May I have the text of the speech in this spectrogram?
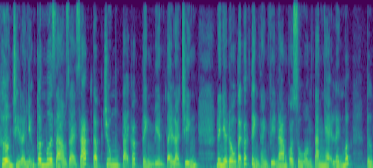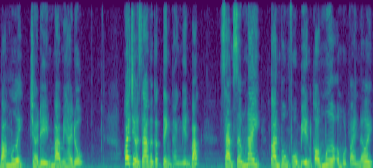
Thường chỉ là những cơn mưa rào rải rác tập trung tại các tỉnh miền Tây là chính. Nên nhiệt độ tại các tỉnh thành phía Nam có xu hướng tăng nhẹ lên mức từ 30 cho đến 32 độ. Quay trở ra với các tỉnh thành miền Bắc, Sáng sớm nay, toàn vùng phổ biến có mưa ở một vài nơi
